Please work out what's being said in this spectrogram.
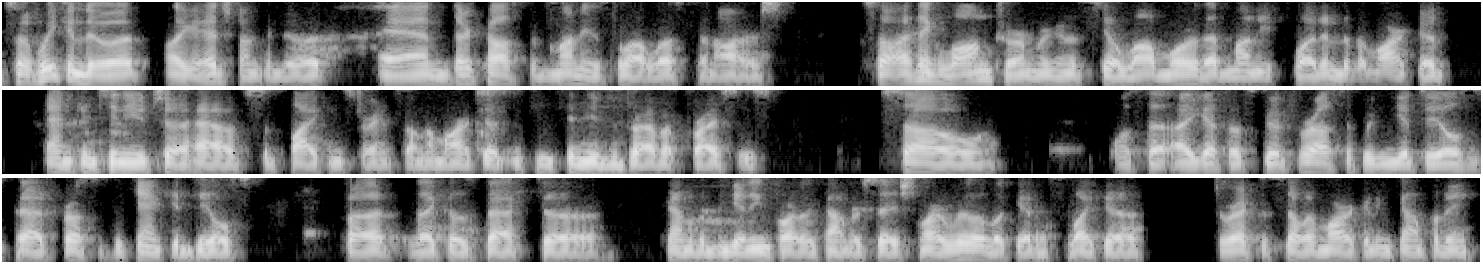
So if we can do it, like a hedge fund can do it, and their cost of money is a lot less than ours. So I think long term, we're going to see a lot more of that money flood into the market and continue to have supply constraints on the market and continue to drive up prices. So, what's that? I guess that's good for us if we can get deals. It's bad for us if we can't get deals. But that goes back to kind of the beginning part of the conversation where I really look at us like a direct to seller marketing company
